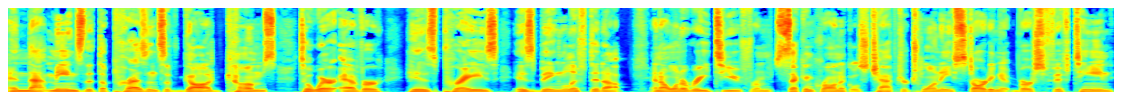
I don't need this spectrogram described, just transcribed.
And that means that the presence of God comes to wherever his praise is being lifted up. And I want to read to you from Second Chronicles chapter 20 starting at verse 15 15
